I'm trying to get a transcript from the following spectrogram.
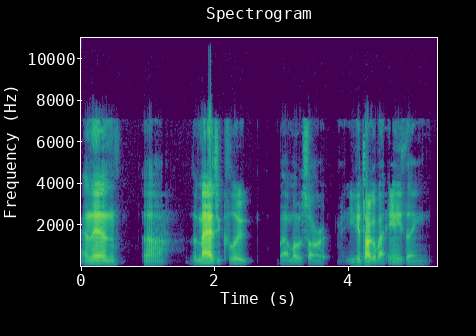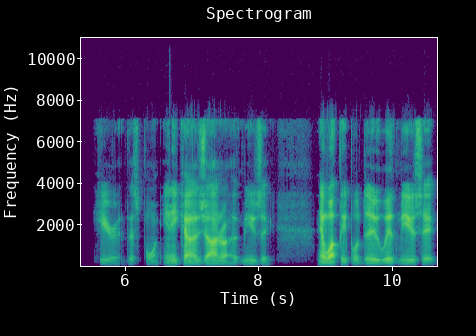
and then uh, the Magic Flute by Mozart. You can talk about anything here at this point, any kind of genre of music, and what people do with music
